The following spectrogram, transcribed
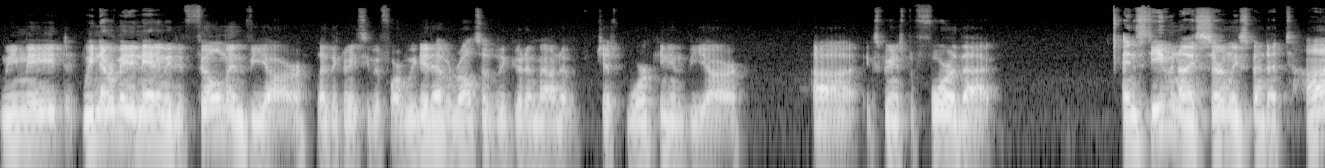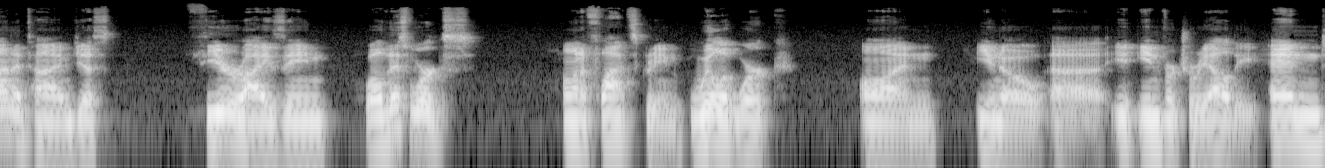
we made. We never made an animated film in VR like the Great C before. We did have a relatively good amount of just working in VR uh, experience before that. And Steve and I certainly spent a ton of time just theorizing. Well, this works on a flat screen. Will it work on you know uh, in, in virtual reality? And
